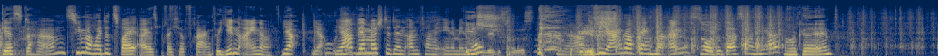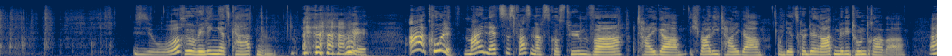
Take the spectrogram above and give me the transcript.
Gäste haben, ziehen wir heute zwei Eisbrecherfragen. Für jeden eine. Ja, ja. Ja, wer möchte denn anfangen? Ene, mene, mo? Ladies first. Ja, die Bianca fängt mal an. So, du darfst mal her. Okay. So. So, wir legen jetzt Karten. Okay. Ah, cool. Mein letztes Fasnachtskostüm war Tiger. Ich war die Tiger. Und jetzt könnt ihr raten, wer die Tundra war.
